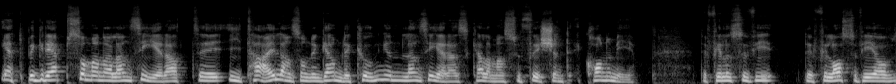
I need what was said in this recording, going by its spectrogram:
ett begrepp som man har lanserat eh, i Thailand som den gamle kungen lanseras kallar man sufficient economy. The philosophy, the philosophy of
